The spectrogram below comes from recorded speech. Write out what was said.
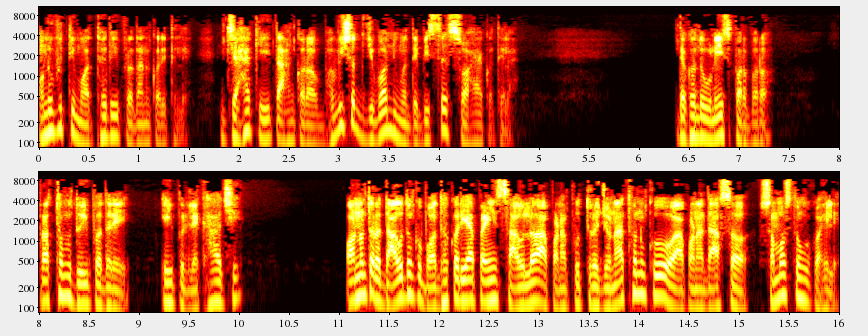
ଅନୁଭୂତି ମଧ୍ୟ ଦେଇ ପ୍ରଦାନ କରିଥିଲେ ଯାହାକି ତାହାଙ୍କର ଭବିଷ୍ୟତ ଜୀବନ ନିମନ୍ତେ ବିଶେଷ ସହାୟକ ଥିଲା। ଦେଖନ୍ତୁ ଉଣେଇଶ ପର୍ବର ପ୍ରଥମ ଦୁଇ ପଦରେ ଏହିପରି ଲେଖା ଅଛି ଅନନ୍ତର ଦାଉଦଙ୍କୁ ବଧ କରିବା ପାଇଁ ସାଉଲ ଆପଣା ପୁତ୍ର ଜୋନାଥନଙ୍କୁ ଓ ଆପଣା ଦାସ ସମସ୍ତଙ୍କୁ କହିଲେ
